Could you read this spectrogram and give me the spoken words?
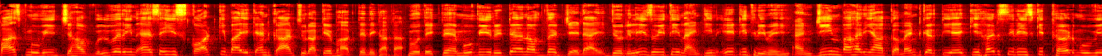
past movie जहाँ वुलवरिन ऐसे ही स्कॉट की बाइक एंड कार चुरा के भागते दिखा था वो देखते हैं movie return of the Jedi जो रिलीज़ हुई थी 1983 में ही। एंड जीन बाहर यहाँ कमेंट करती है कि हर सीरीज़ की third movie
